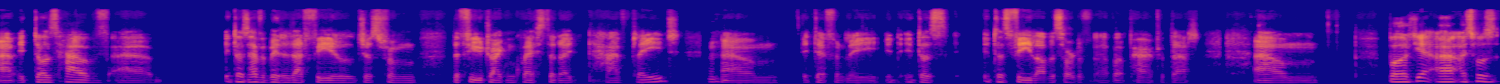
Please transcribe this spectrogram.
Uh, it does have um, it does have a bit of that feel just from the few Dragon Quests that I have played. Mhm. Um, it definitely it, it does it does feel of a sort of, of a part of that. Um, but yeah, uh, I suppose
